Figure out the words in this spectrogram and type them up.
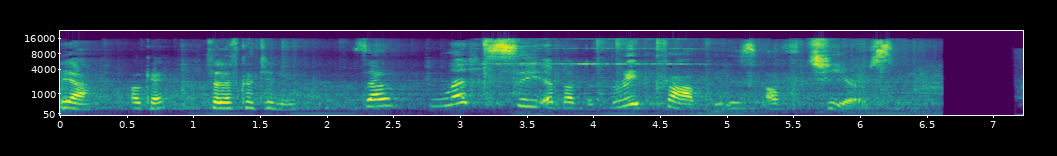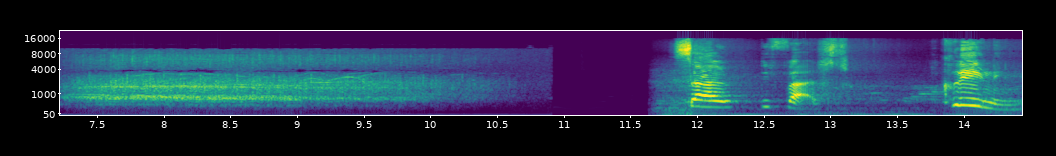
yeah. Okay, so let's continue. So let's see about the three properties of tears. So the first, cleaning.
